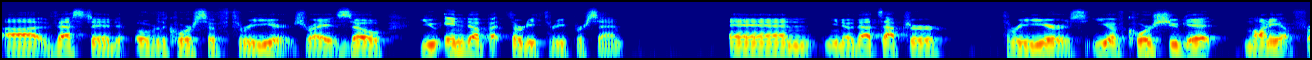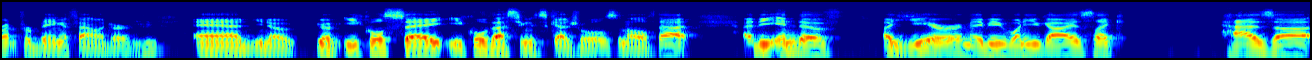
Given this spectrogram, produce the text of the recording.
uh, vested over the course of three years, right? Mm-hmm. So you end up at thirty three percent, and you know that's after three years. You, of course, you get money up front for being a founder, mm-hmm. and you know you have equal say, equal vesting schedules, and all of that. At the end of a year, maybe one of you guys like has uh,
